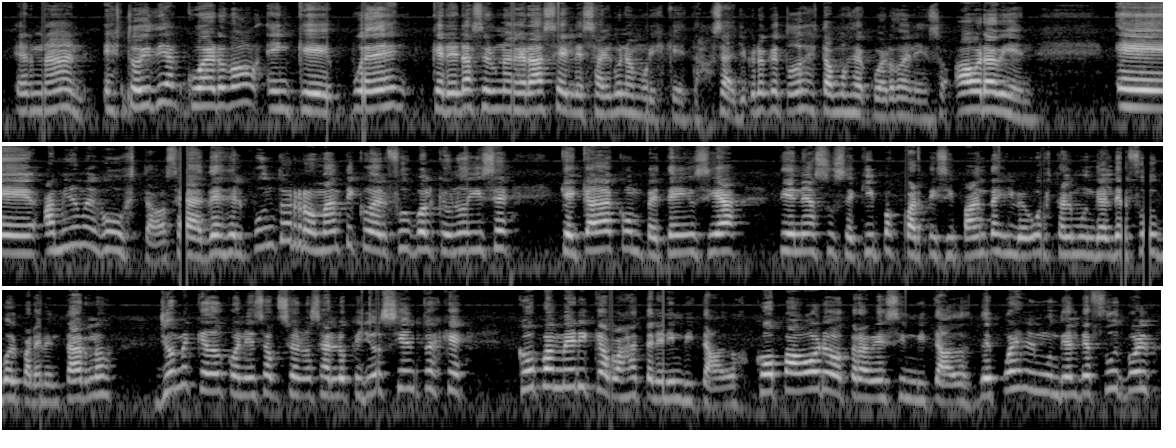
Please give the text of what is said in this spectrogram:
Hernán, estoy de acuerdo en que pueden querer hacer una gracia y le salga una morisqueta. O sea, yo creo que todos estamos de acuerdo en eso. Ahora bien, eh, a mí no me gusta. O sea, desde el punto romántico del fútbol que uno dice que cada competencia tiene a sus equipos participantes y luego está el Mundial de Fútbol para inventarlos. Yo me quedo con esa opción. O sea, lo que yo siento es que Copa América vas a tener invitados, Copa Oro otra vez invitados, después en el Mundial de Fútbol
